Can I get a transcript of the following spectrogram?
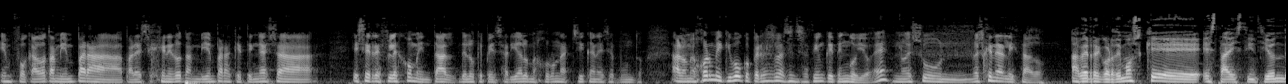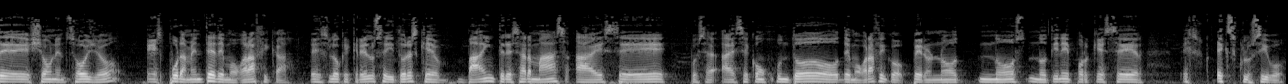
enfocado también para, para ese género, también para que tenga esa, ese reflejo mental de lo que pensaría a lo mejor una chica en ese punto. A lo mejor me equivoco, pero esa es la sensación que tengo yo, ¿eh? No es un, no es generalizado. A ver, recordemos que esta distinción de Shounen Shoujo es puramente demográfica. Es lo que creen los editores que va a interesar más a ese, pues a, ese conjunto demográfico, pero no, no, no tiene por qué ser ex- exclusivo.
